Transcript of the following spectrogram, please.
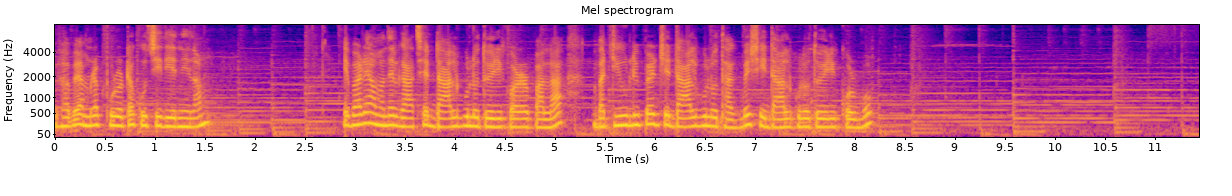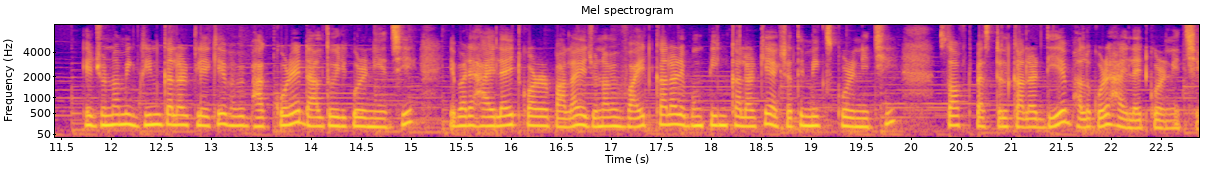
এভাবে আমরা পুরোটা কুচি দিয়ে নিলাম। এবারে আমাদের গাছের ডালগুলো তৈরি করার পালা বা টিউলিপের যে ডালগুলো থাকবে সেই ডালগুলো তৈরি করব। এর জন্য আমি গ্রিন কালার ক্লেকে এভাবে ভাগ করে ডাল তৈরি করে নিয়েছি। এবারে হাইলাইট করার পালা এই জন্য আমি হোয়াইট কালার এবং পিঙ্ক কালারকে একসাথে মিক্স করে নিচ্ছি। সফট প্যাস্টেল কালার দিয়ে ভালো করে হাইলাইট করে নিচ্ছি।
